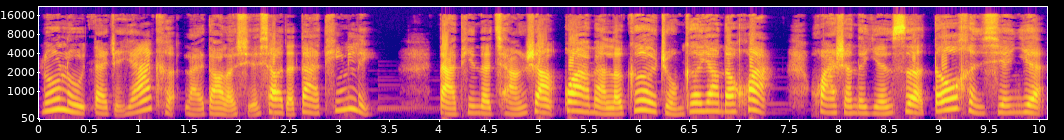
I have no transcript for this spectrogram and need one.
露露带着亚克来到了学校的大厅里，大厅的墙上挂满了各种各样的画，画上的颜色都很鲜艳。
